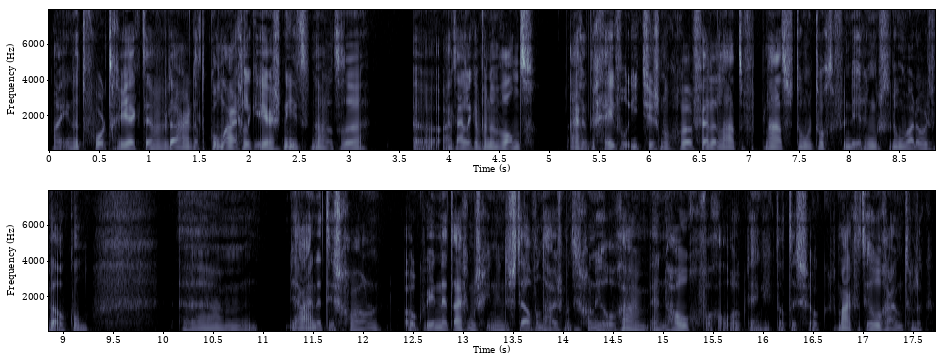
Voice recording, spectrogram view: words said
Maar in het voortraject hebben we daar... dat kon eigenlijk eerst niet. Nou, dat, eh, uiteindelijk hebben we een wand... eigenlijk de gevel ietsjes nog verder laten verplaatsen... toen we toch de fundering moesten doen, waardoor het wel kon. Ehm, ja, en het is gewoon ook weer net eigenlijk misschien in de stijl van het huis... maar het is gewoon heel ruim en hoog vooral ook, denk ik. Dat, is ook, maakt het heel ruimtelijk.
